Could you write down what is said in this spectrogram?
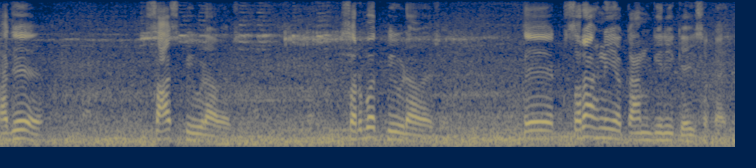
આજે સાસ પીવડાવે છે. શરબત પીવડાવે છે. તે સરાહનીય કામગીરી કહી શકાય.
